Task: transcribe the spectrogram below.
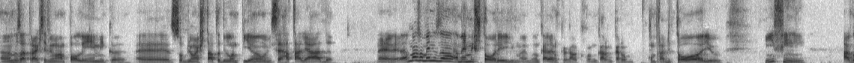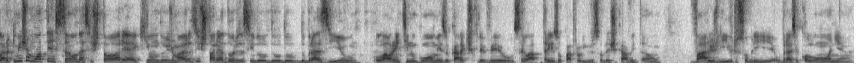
anos atrás teve uma polêmica é, sobre uma estátua de Lampião em Serra Talhada. É, é mais ou menos a, a, mesma história aí. Um cara, um, cara, um, cara, um cara contraditório. Enfim. Agora, o que me chamou a atenção dessa história é que um dos maiores historiadores assim do, do, do Brasil, o Laurentino Gomes, o cara que escreveu, sei lá, três ou quatro livros sobre a escravidão, vários livros sobre o Brasil colônia,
